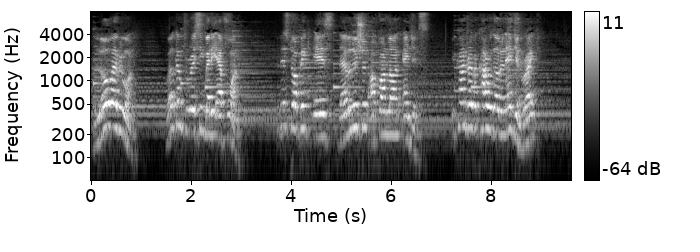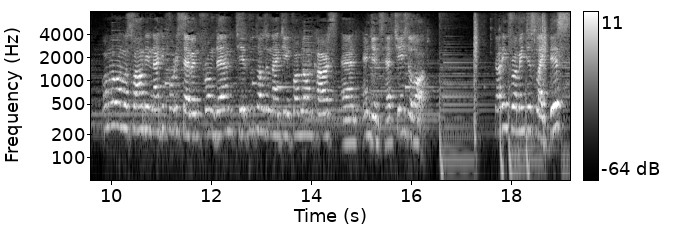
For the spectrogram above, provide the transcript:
Hello everyone, welcome to Racing Buddy F1. Today's topic is the evolution of Formula One engines. You can't drive a car without an engine, right? Formula One was founded in 1947. From then till 2019, Formula One cars and engines have changed a lot. Starting from engines like this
